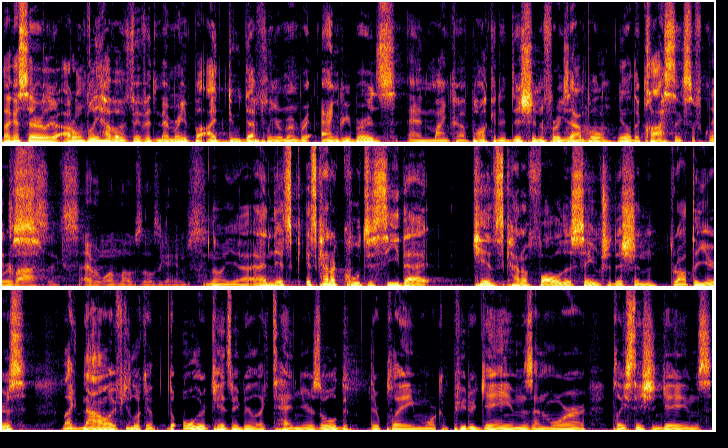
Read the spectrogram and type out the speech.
Like I said earlier, I don't really have a vivid memory, but I do definitely remember Angry Birds and Minecraft Pocket Edition, for example. You know, the classics, of course. The classics. Everyone loves those games. No, yeah, and it's it's kind of cool to see that kids kind of follow the same tradition throughout the years. Like now, if you look at the older kids, maybe like ten years old, they're playing more computer games and more PlayStation games.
